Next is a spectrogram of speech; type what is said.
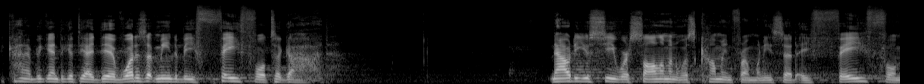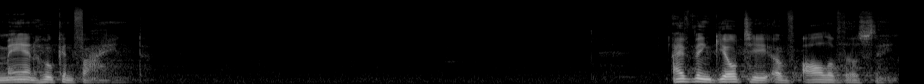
You kind of begin to get the idea of what does it mean to be faithful to God? Now, do you see where Solomon was coming from when he said, A faithful man who can find? I've been guilty of all of those things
